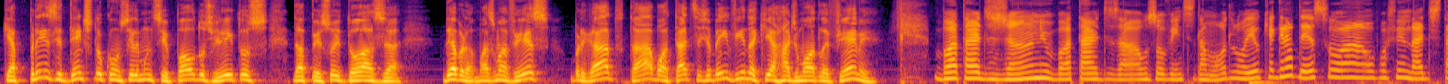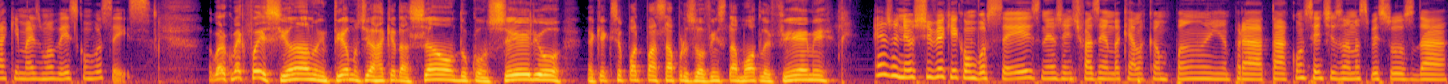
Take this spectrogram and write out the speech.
que é presidente do Conselho Municipal dos Direitos da Pessoa Idosa. Débora, mais uma vez, obrigado, tá? Boa tarde, seja bem-vinda aqui à Rádio Módulo FM. Boa tarde, Jânio. Boa tarde aos ouvintes da Módulo. Eu que agradeço a oportunidade de estar aqui mais uma vez com vocês. Agora, como é que foi esse ano em termos de arrecadação do Conselho? O que, é que você pode passar para os ouvintes da Módulo FM? É, Jânio, eu estive aqui com vocês, né, a gente fazendo aquela campanha para estar tá conscientizando as pessoas da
